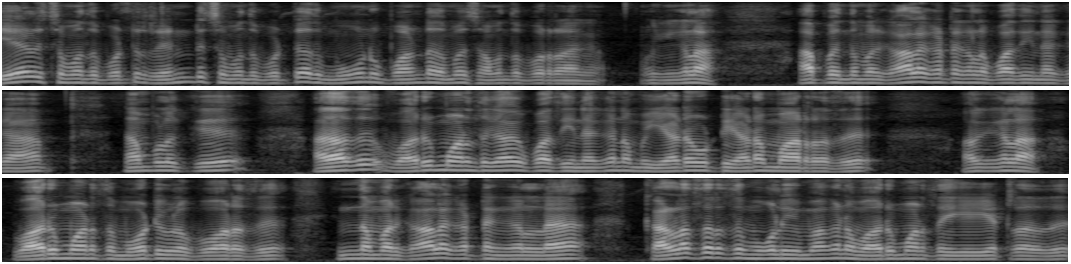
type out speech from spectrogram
ஏழு சம்மந்தப்பட்டு ரெண்டு சம்மந்தப்பட்டு அது மூணு பாண்டு அது மாதிரி சம்மந்தப்படுறாங்க ஓகேங்களா? அப்போ இந்த மாதிரி காலகட்டங்களில் பார்த்தீங்கன்னாக்கா நம்மளுக்கு அதாவது வருமானத்துக்காக பார்த்தீங்கன்னாக்கா நம்ம இடம் விட்டு இடம் மாறுறது ஓகேங்களா? வருமானத்தை மோட்டிவில் போகிறது இந்த மாதிரி காலகட்டங்களில் கள்ளத்தரத்து மூலியமாக நம்ம வருமானத்தை ஈட்டுறது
